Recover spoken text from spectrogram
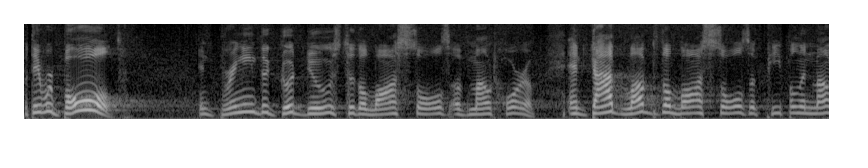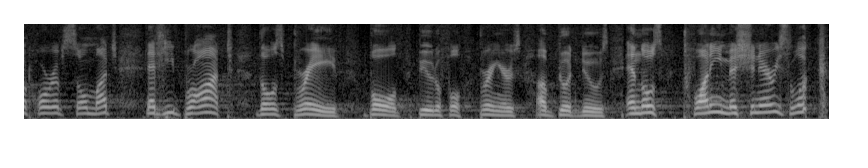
But they were bold in bringing the good news to the lost souls of Mount Horeb. And God loved the lost souls of people in Mount Horeb so much that He brought those brave, bold, beautiful bringers of good news. And those 20 missionaries, look,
